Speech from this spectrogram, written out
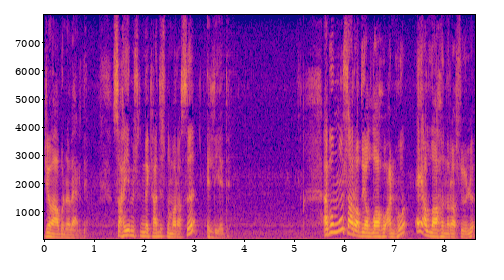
cevabını verdi. Sahih Müslim'deki hadis numarası 57. Ebu Musa radıyallahu anhu ey Allah'ın Resulü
